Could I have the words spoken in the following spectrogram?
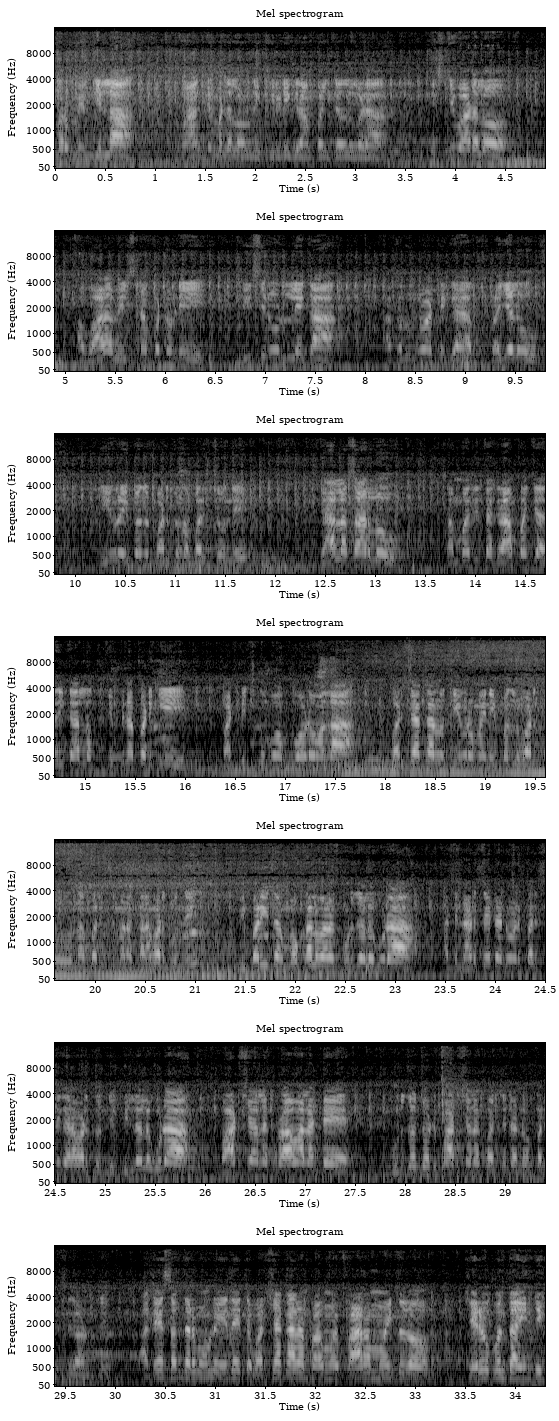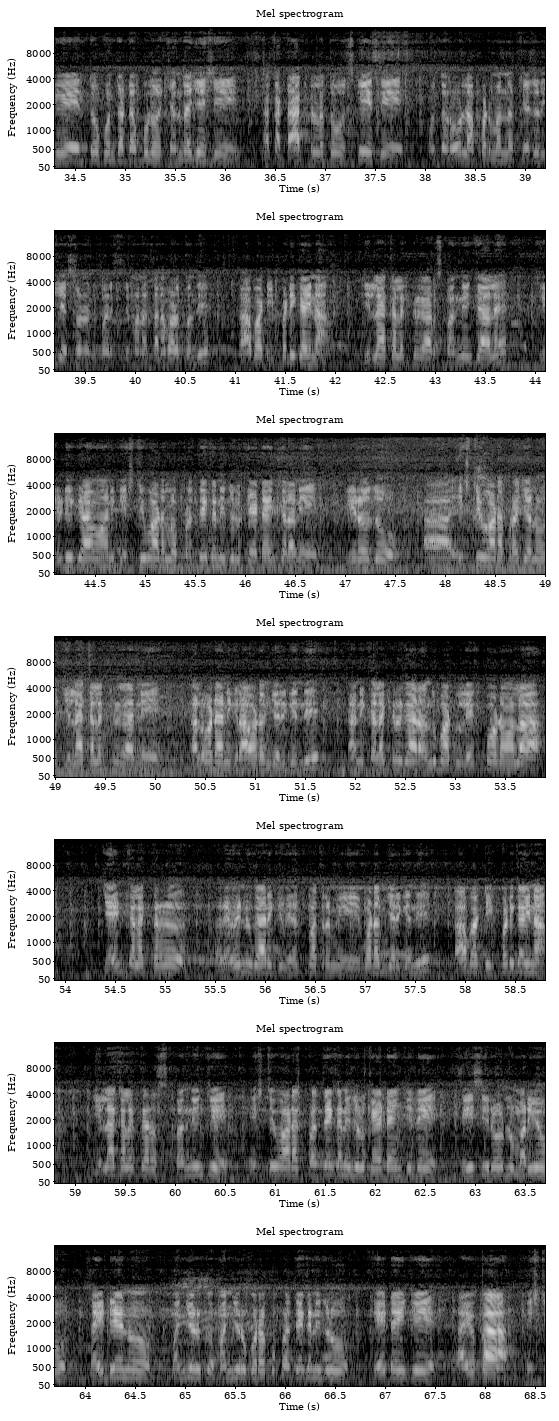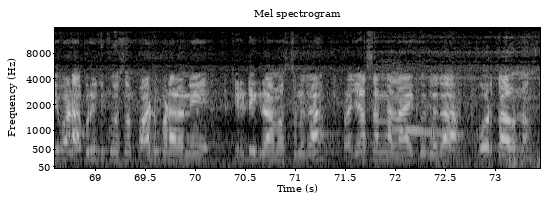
కొమరంభీం జిల్లా వాంకి మండలంలోని కిరిడి గ్రామ పంచాయతీలు కూడా ఎస్టివాడలో ఆ వాడ వెలిసినప్పటి నుండి సీసీ రోడ్లు లేక అక్కడ ఉన్నటువంటి ప్రజలు తీవ్ర ఇబ్బందులు పడుతున్న పరిస్థితి ఉంది. చాలాసార్లు సంబంధిత గ్రామ పంచాయతీ అధికారులకు చెప్పినప్పటికీ పట్టించుకోకపోవడం వల్ల వర్షాకాలంలో తీవ్రమైన ఇబ్బందులు పడుతూ ఉన్న పరిస్థితి మనకు కనబడుతుంది. విపరీత మొక్కల వరకు బురదలు కూడా అంటే నడిచేటటువంటి పరిస్థితి కనబడుతుంది. పిల్లలు కూడా పాఠశాలకు రావాలంటే బురదతోటి పాఠశాలకు వచ్చేటువంటి పరిస్థితిగా ఉంటుంది అదే సందర్భంలో ఏదైతే వర్షాకాలం ప్రారంభ ప్రారంభమవుతుందో చెరువు కొంత ఇంటికి ఎంతో కొంత డబ్బులు చెందజేసి చేసి అక్కడ ట్రాక్టర్లతో ఉసుకేసి కొంత రోడ్లు అప్పటి మందం చెదురు చేస్తున్నటువంటి పరిస్థితి మనకు కనబడుతుంది. కాబట్టి ఇప్పటికైనా జిల్లా కలెక్టర్ గారు స్పందించాలి. షిరిడి గ్రామానికి ఎస్టీవాడలో ప్రత్యేక నిధులు కేటాయించాలని ఈరోజు ఎస్టీవాడ ప్రజలు జిల్లా కలెక్టర్ గారిని కలవడానికి రావడం జరిగింది. కానీ కలెక్టర్ గారు అందుబాటులో లేకపోవడం వల్ల జాయింట్ కలెక్టర్ రెవెన్యూ గారికి వినతి పత్రం ఇవ్వడం జరిగింది. కాబట్టి ఇప్పటికైనా జిల్లా కలెక్టర్ స్పందించి ఎస్టీవాడకు ప్రత్యేక నిధులు కేటాయించింది. సీసీ రోడ్లు మరియు సైడ్ మంజూరు మంజూరు కొరకు ప్రత్యేక నిధులు కేటాయించి ఆ యొక్క ఎస్టీవాడ అభివృద్ధి కోసం పాటుపడాలని కిరిటి గ్రామస్తులుగా ప్రజా సంఘాల నాయకులుగా కోరుతా ఉన్నాం.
